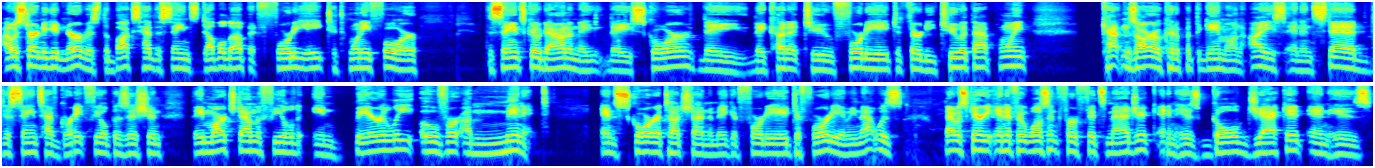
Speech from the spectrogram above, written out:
I was starting to get nervous. The Bucs had the Saints doubled up at 48 to 24. The Saints go down and they they score. They they cut it to 48 to 32 at that point. Catanzaro could have put the game on ice, and instead, the Saints have great field position. They march down the field in barely over a minute and score a touchdown to make it 48 to 40. I mean, that was that was scary. And if it wasn't for Fitzmagic and his gold jacket and his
